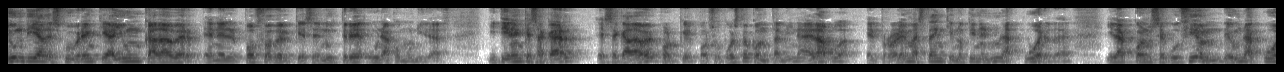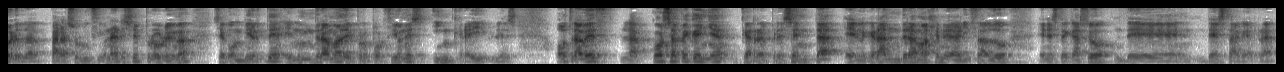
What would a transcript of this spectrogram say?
un día descubren que hay un cadáver en el pozo del que se nutre una comunidad. Y tienen que sacar ese cadáver porque, por supuesto, contamina el agua. El problema está en que no tienen una cuerda y la consecución de una cuerda para solucionar ese problema se convierte en un drama de proporciones increíbles. Otra vez, la cosa pequeña que representa el gran drama generalizado, en este caso, de, esta guerra.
